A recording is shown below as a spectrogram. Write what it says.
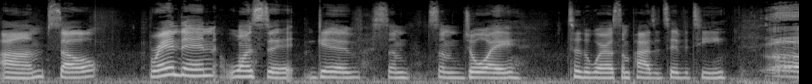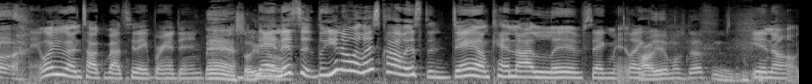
Um, so Brandon wants to give some some joy to the world, some positivity. what are you going to talk about today, Brandon? Man, so you Man, know, this is you know what? Let's call this the "Damn Can I Live" segment. Like, oh yeah, most definitely. you know,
